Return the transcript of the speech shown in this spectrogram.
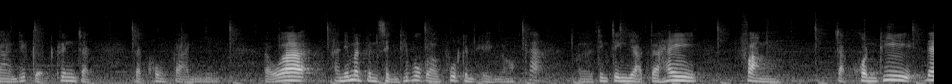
งานที่เกิดขึ้นจากจากโครงการนี้ แต่ว่าอันนี้มันเป็นสิ่งที่พวกเราพูดกันเองเนาะค่ะเอ่อจริง ๆ อยากจะให้ฟังจากคนที่ได้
